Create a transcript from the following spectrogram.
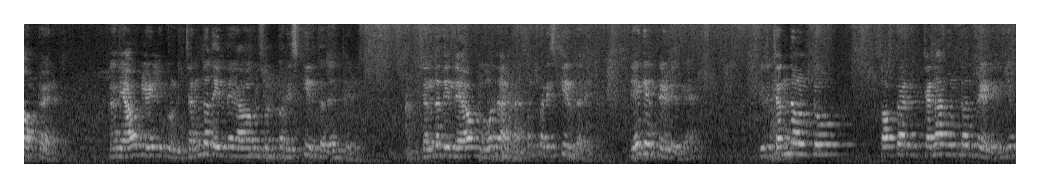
ಸಾಫ್ಟ್ವೇರ್ ನಾನು ಯಾವಾಗಲೂ ಹೇಳಿಕೊಂಡು ಚಂದದಿಂದ ಯಾವಾಗಲೂ ಸ್ವಲ್ಪ ರಿಸ್ಕ್ ಇರ್ತದೆ ಅಂತ ಹೇಳಿ. ಚಂದದಿಂದ ಯಾವಾಗಲೂ ಹೋದಾಗ ಸ್ವಲ್ಪ ರಿಸ್ಕ್ ಇರ್ತದೆ. ಹೇಗೆ ಅಂತ ಹೇಳಿದರೆ, ಇದು ಚಂದ ಉಂಟು ಸಾಫ್ಟ್ವೇರ್ ಚೆನ್ನಾಗಿ ಉಂಟು ಅಂತ ಹೇಳಿ, ನೀವು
